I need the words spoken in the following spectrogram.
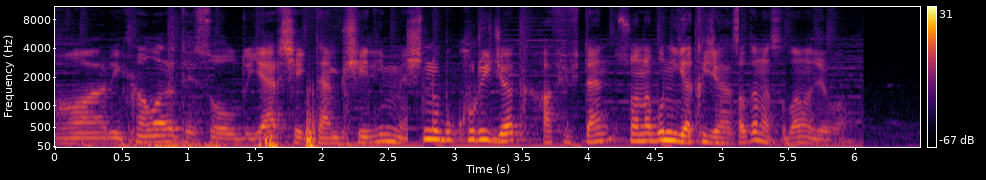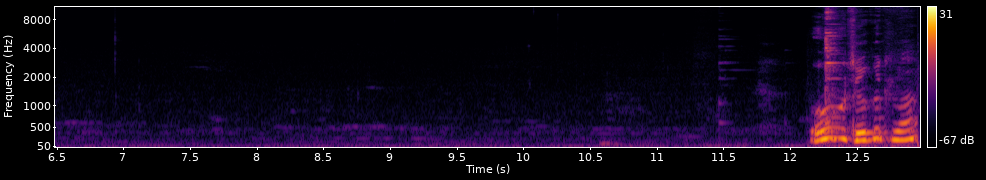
Harikalar ötesi oldu. Gerçekten bir şey diyeyim mi? Şimdi bu kuruyacak hafiften. Sonra bunu yakacağız. Tadı nasıl lan acaba? Oo çok kötü lan.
